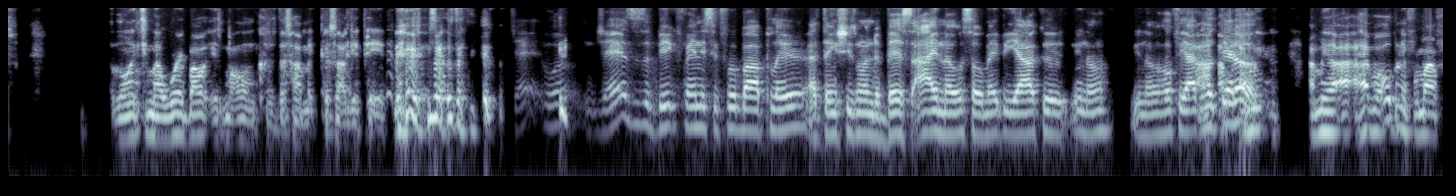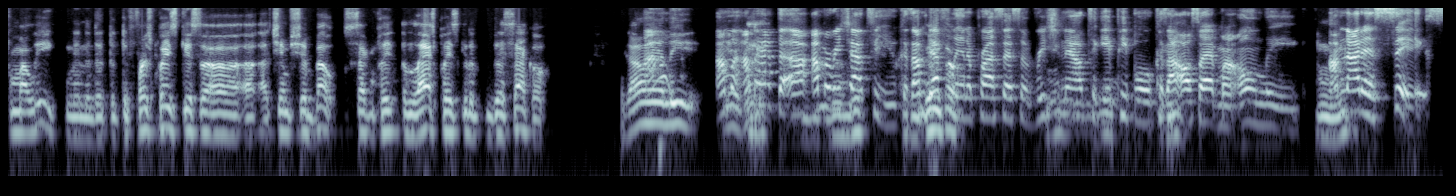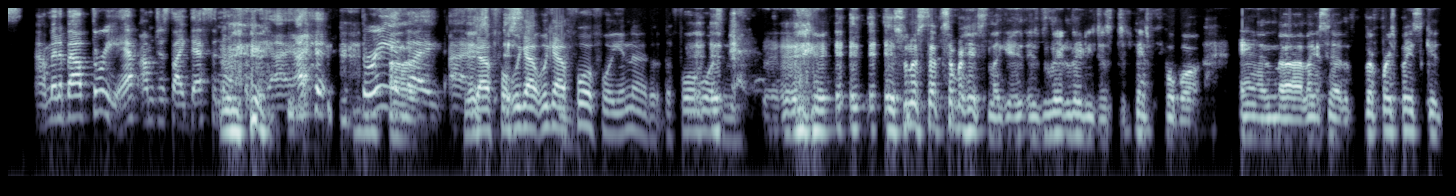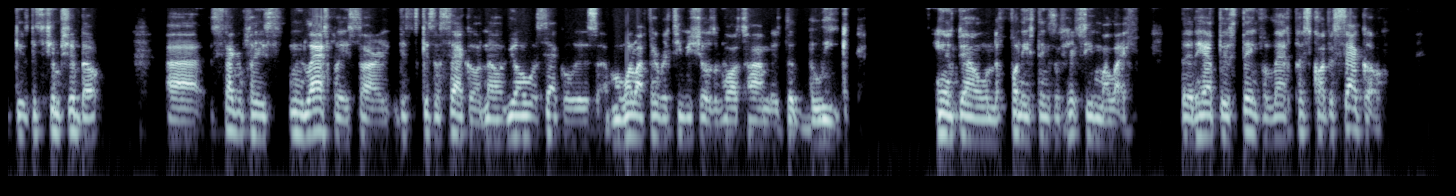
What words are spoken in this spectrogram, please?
the only team I worry about is my own because that's how I make, that's how I get paid. well, Jazz is a big fantasy football player. I think she's one of the best I know. So maybe y'all could, you know, you know, hopefully I can hook I, that I, up. Mean, I mean, I have an opening for my for my league. I mean, the, the, the first place gets a, a, championship belt. Second place, the last place get a, get a Sacko. Go ahead, lead. I'm gonna have to. Uh, I'm gonna reach out to you because I'm definitely in the process of reaching out to get people because I also have my own league. Mm-hmm. I'm not in six. I'm in about three. I'm just like that's enough for me. I, I, three is uh, like I, we got four. We got we got four for you now. The, the four horsemen. as soon as September hits, like it, it's literally just just fantasy football. And uh, like I said, the first place gets gets, gets championship belt. Uh, second place, I mean, last place, sorry, gets gets a Sacko. Now, you know what Sacko is? One of my favorite TV shows of all time is the, the League. Hands down, one of the funniest things I've seen in my life. they have this thing for last place called the Sacko.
